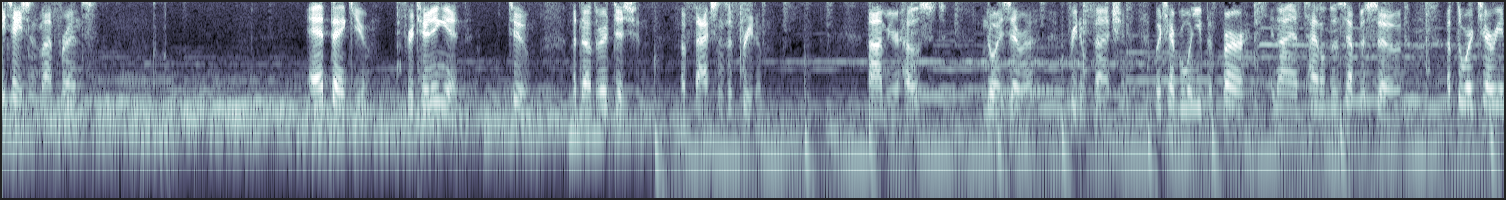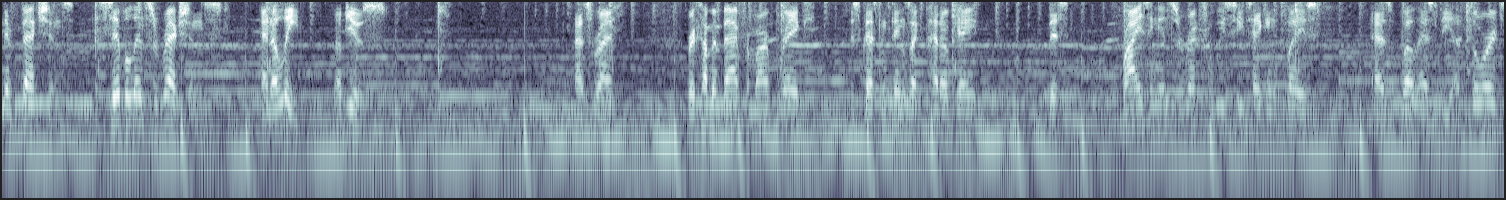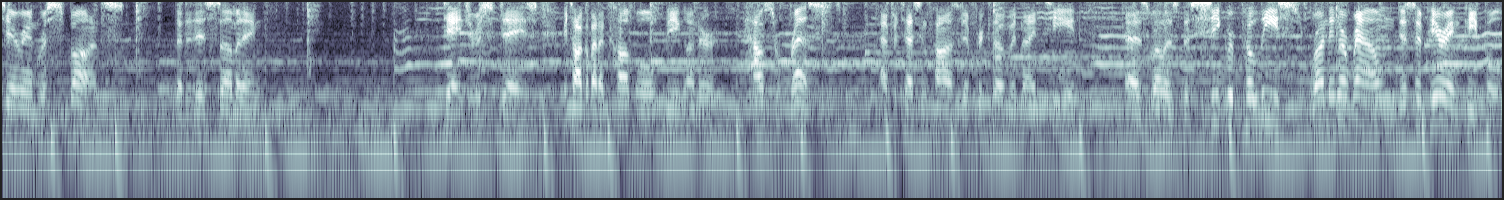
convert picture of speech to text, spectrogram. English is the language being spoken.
Salutations, my friends. And thank you for tuning in to another edition of Factions of Freedom. I'm your host, Noise Era, Freedom Faction, whichever one you prefer, and I have titled this episode Authoritarian Infections, Civil Insurrections, and Elite Abuse. That's right. We're coming back from our break discussing things like Pedogate, this rising insurrection we see taking place, as well as the authoritarian response that it is summoning. Dangerous days. We talk about a couple being under house arrest after testing positive for COVID 19, as well as the secret police running around disappearing people.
